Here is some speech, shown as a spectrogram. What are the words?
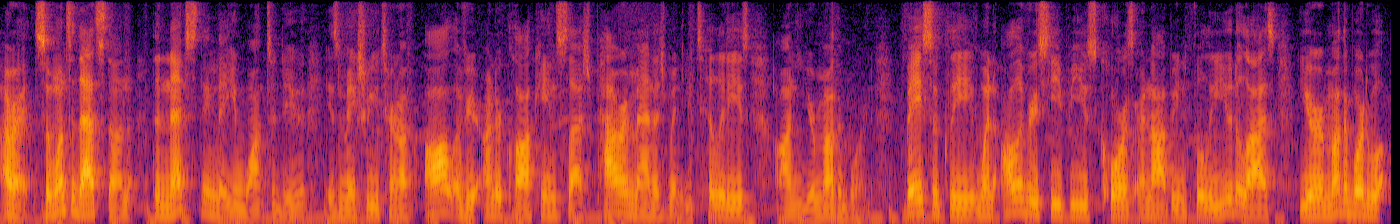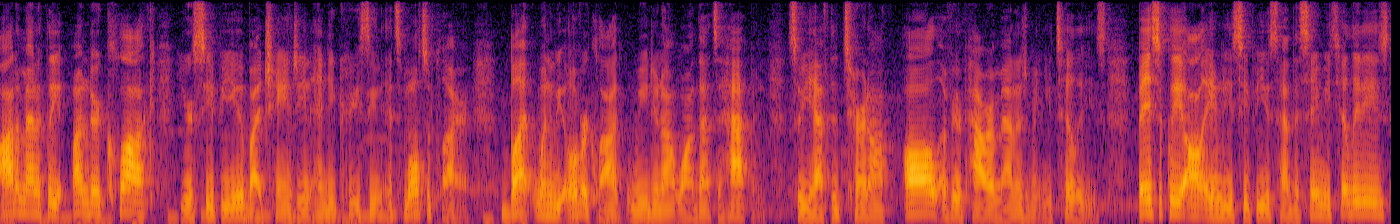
All right, so once that's done, the next thing that you want to do is make sure you turn off all of your underclocking slash power management utilities on your motherboard. Basically, when all of your CPU's cores are not being fully utilized, your motherboard will automatically underclock your CPU by changing and decreasing its multiplier. But when we overclock, we do not want that to happen. So you have to turn off all of your power management utilities. Basically, all AMD CPUs have the same utilities,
